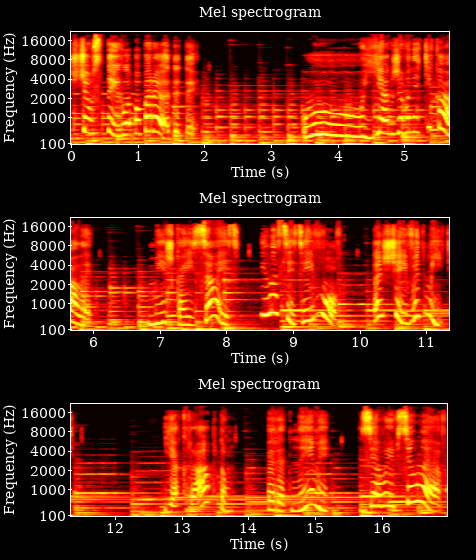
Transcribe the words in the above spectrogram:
що встигла попередити. У, як же вони тікали. Мішка і заєць, і лисиця, і вовк, та ще й ведмідь. Як раптом перед ними з'явився лев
